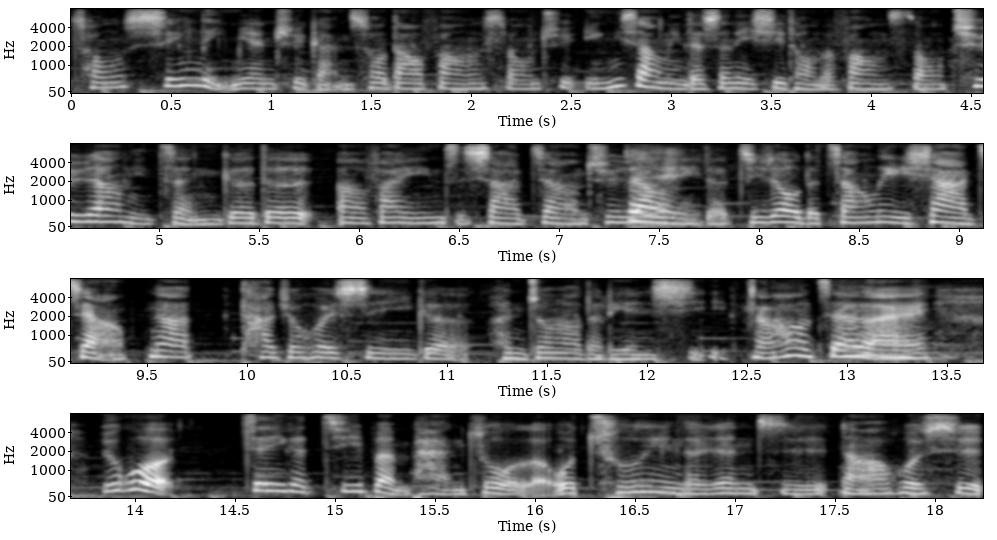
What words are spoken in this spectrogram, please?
从心里面去感受到放松，去影响你的生理系统的放松，去让你整个的呃发炎因子下降，去让你的肌肉的张力下降，那它就会是一个很重要的练习。然后再来，如果这一个基本盘做了，我处理你的认知，然后或是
